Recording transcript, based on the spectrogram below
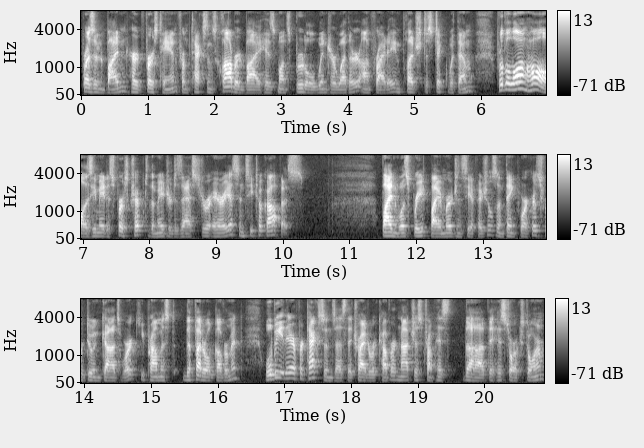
President Biden heard firsthand from Texans clobbered by his month's brutal winter weather on Friday and pledged to stick with them for the long haul as he made his first trip to the major disaster area since he took office. Biden was briefed by emergency officials and thanked workers for doing God's work. He promised the federal government will be there for Texans as they try to recover not just from his, the, the historic storm,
